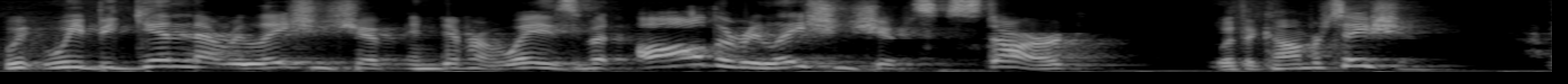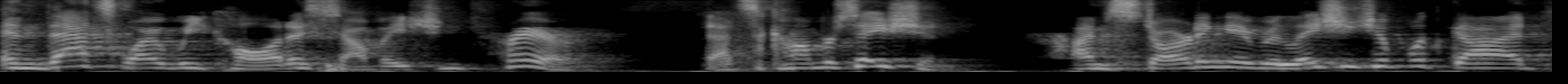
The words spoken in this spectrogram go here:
We, we begin that relationship in different ways, but all the relationships start with a conversation. And that's why we call it a salvation prayer. That's a conversation. I'm starting a relationship with God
